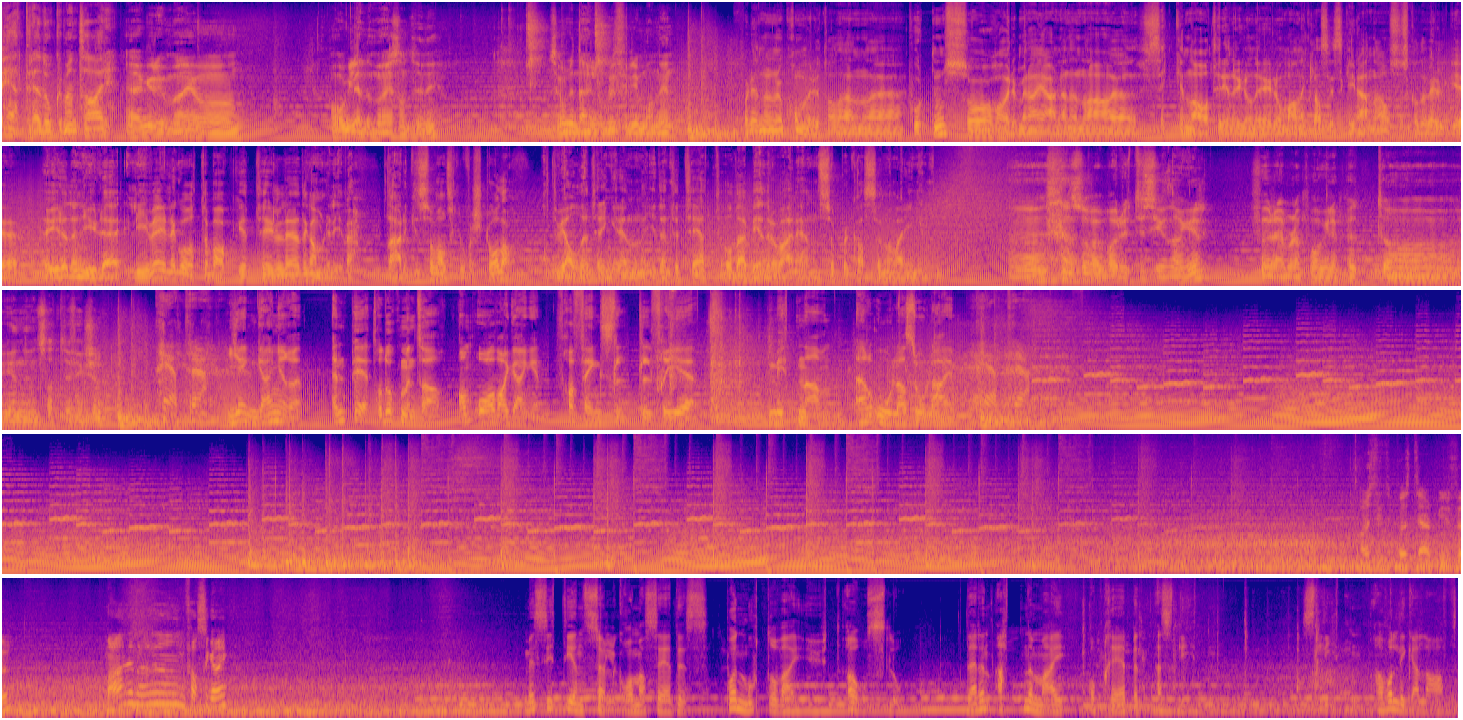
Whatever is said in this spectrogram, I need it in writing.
P3-dokumentar. Jeg gruer meg og, og gleder meg samtidig. Det blir bli deilig å bli fri mann igjen. Fordi når du kommer ut av den eh, porten, så har du med deg gjerne denne eh, sekken av 300 kroner i lomma, den klassiske greiene, og så skal du velge høyre det nye livet, eller gå tilbake til eh, det gamle livet. Da er det ikke så vanskelig å forstå da, at vi alle trenger en identitet, og det er bedre å være en søppelkasse enn å være ingen. Jeg Så var jeg bare ute i syv dager før jeg ble pågrepet og gjeninnsatt i fengsel. P3. Gjengangere. En P3-dokumentar om overgangen fra fengsel til frihet. Mitt navn er Ola Solheim. P3. Nei, det er første gang. Vi sitter i en sølvgrå Mercedes på en motorvei ut av Oslo. Det er den 18. mai, og Preben er sliten. Sliten av å ligge lavt.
